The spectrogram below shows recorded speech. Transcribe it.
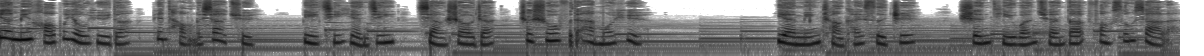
叶明毫不犹豫地便躺了下去，闭起眼睛，享受着这舒服的按摩浴。叶明敞开四肢。身体完全的放松下来，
